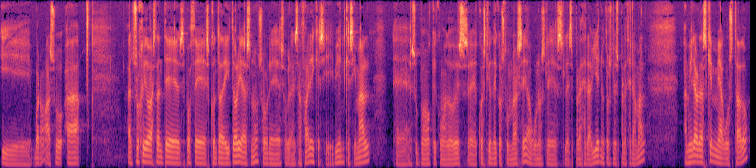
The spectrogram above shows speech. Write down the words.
Y bueno, a han surgido bastantes voces contradictorias ¿no? sobre, sobre el Safari, que si bien, que si mal. Eh, supongo que como todo es eh, cuestión de acostumbrarse, a algunos les, les parecerá bien, otros les parecerá mal. A mí la verdad es que me ha gustado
